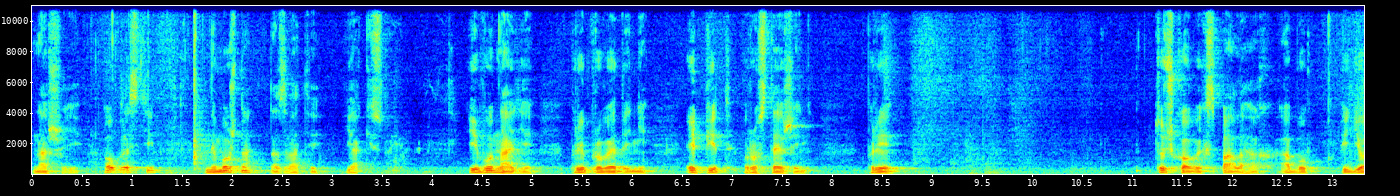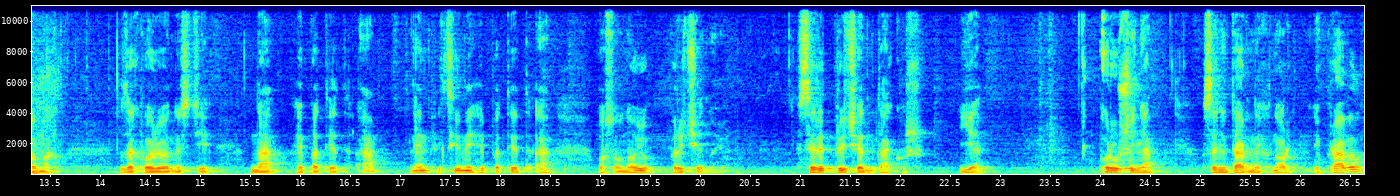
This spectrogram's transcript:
нашої області, не можна назвати якісною. І вона є при проведенні епід-розстежень, при точкових спалахах або підйомах захворюваності на гепатит А, на інфекційний гепатит А основною причиною. Серед причин також є порушення санітарних норм і правил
